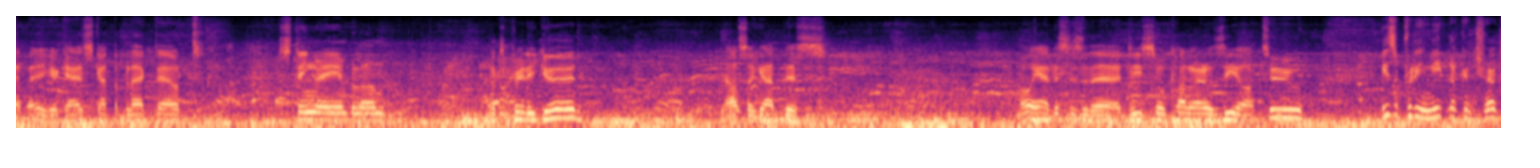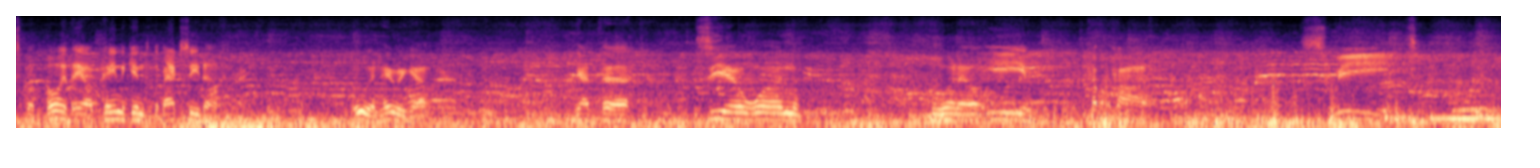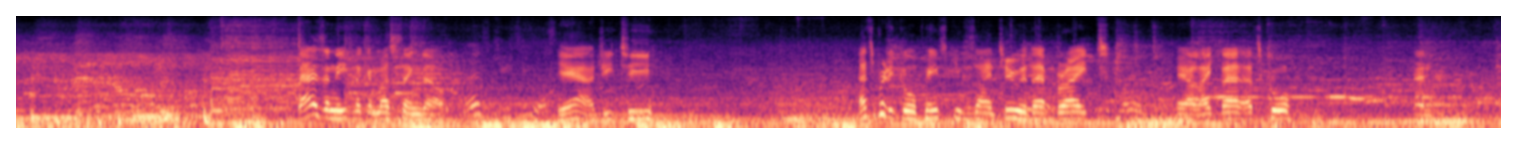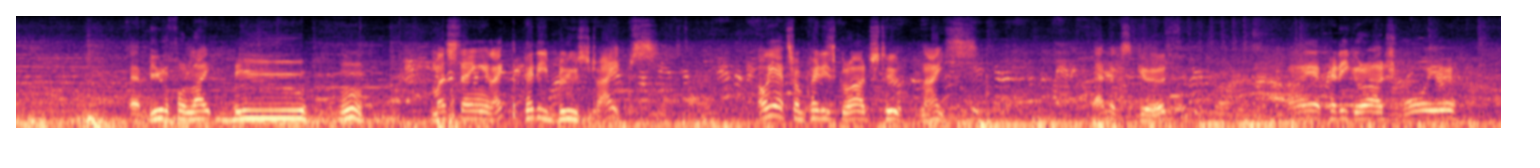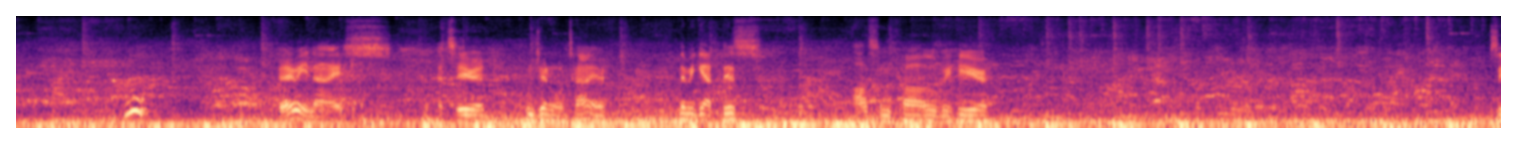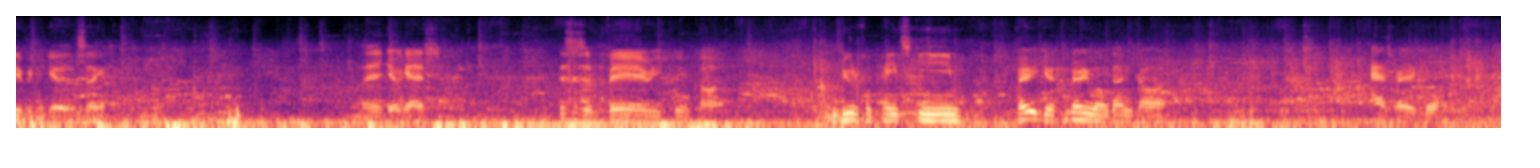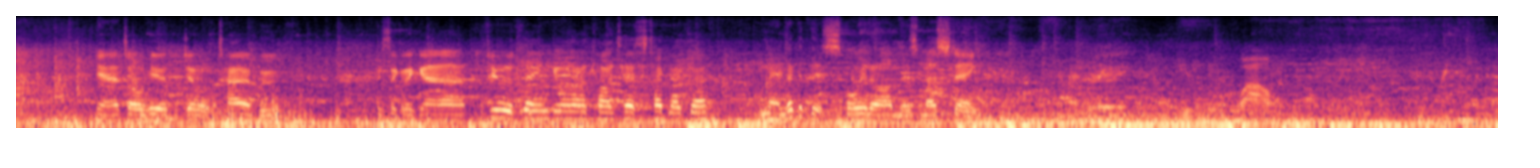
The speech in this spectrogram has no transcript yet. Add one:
Yeah, there you go, guys. Got the blacked out Stingray emblem. Looks pretty good. I also got this. Oh yeah, this is the Diesel Colorado ZR2. These are pretty neat looking trucks, but boy, they are pain to get into the back seat of. Ooh, and here we go. Got the ZR1 1LE Cup Car. Sweet. Is a neat looking Mustang though. That's GT. Yeah, GT. That's a pretty cool paint scheme design too with that bright. Yeah, I like that. That's cool. And that beautiful light blue. Mm. Mustang, I like the pretty blue stripes. Oh yeah, it's from Petty's Garage too. Nice. That looks good. Oh yeah, Petty Garage Warrior. Woo. Very nice. That's here at General Tire. Then we got this awesome car over here. See if we can get it in a second. There you go, guys. This is a very cool car. Beautiful paint scheme. Very good, very well done car. That's very cool. Yeah, that's all here at the General Tire booth. Looks like they got a few other things going on, a contest type like that. Man, look at this spoiler on this Mustang. Wow.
